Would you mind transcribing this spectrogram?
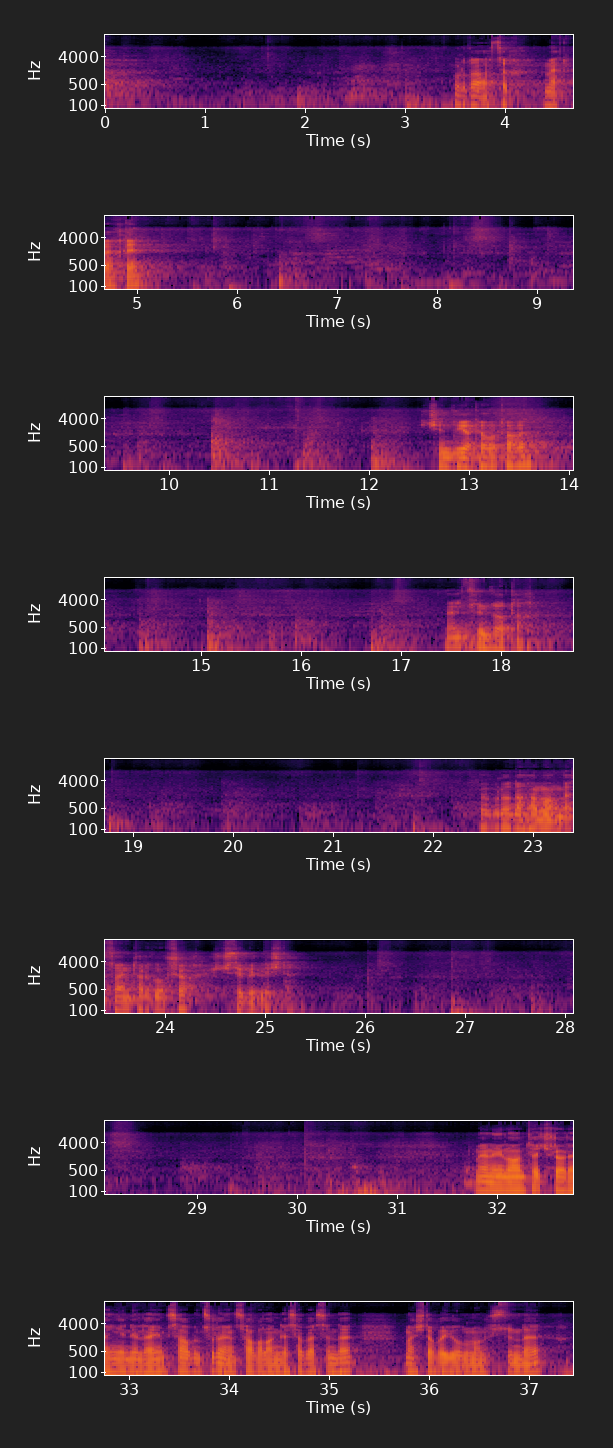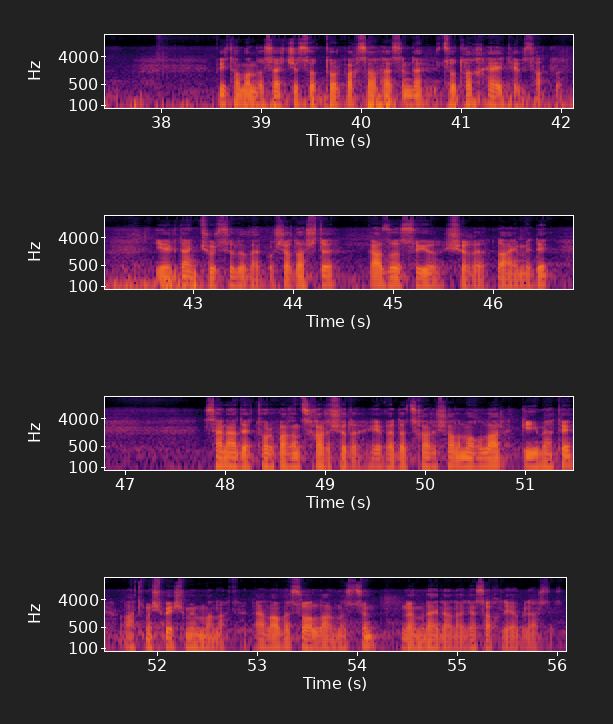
Burada açıq mətbəxi. İkinci yataq otağı. Və üçüncü otaq. Və burada hamam və sanitar qovşaq ikisi birlikdə. Mən elanı təkrarən yeniləyim. Sabunçu rayon Savalan qəsəbəsində Maştaqa yolunun üstündə 1.8 sot torpaq sahəsində 3 otaq həyət evi satılır. Yerdən kürsülü və qoşadaşdır. Qazı, suyu, işığı daimidir. Sənədi torpağın çıxarışıdır. Evə də çıxarış almaq olar. Qiyməti 65 min manat. Əlavə suallarınız üçün nömrə ilə əlaqə saxlaya bilərsiniz.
